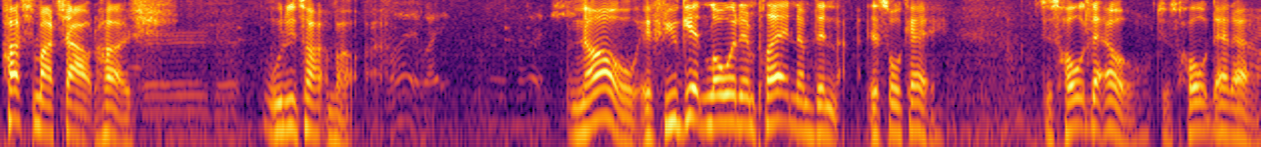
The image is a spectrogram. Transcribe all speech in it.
hush, my child, hush. What are you talking about? No, if you get lower than platinum, then it's okay. Just hold that L. Just hold that L.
